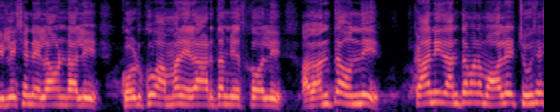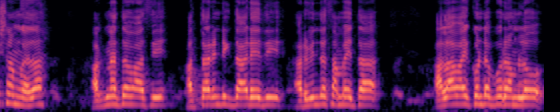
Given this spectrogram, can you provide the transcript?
రిలేషన్ ఎలా ఉండాలి? కొడుకు అమ్మని ఎలా అర్థం చేసుకోవాలి? అదంతా ఉంది. కానీ ఇదంతా మనం ఆల్రెడీ చూసేసినాం కదా. అజ్ఞాతవాసి అత్తారింటికి దారేది అరవింద సమేత అలా వైకుంఠపురంలో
